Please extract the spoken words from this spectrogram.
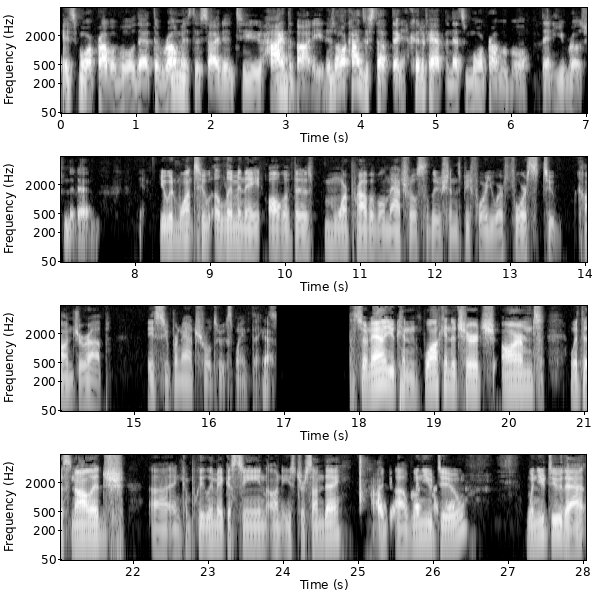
It's more probable that the Romans decided to hide the body. There's all kinds of stuff that yeah. could have happened that's more probable than he rose from the dead. You would want to eliminate all of those more probable natural solutions before you were forced to conjure up a supernatural to explain things. Yeah. So now you can walk into church armed with this knowledge uh, and completely make a scene on Easter Sunday. Uh, when you do, when you do that,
